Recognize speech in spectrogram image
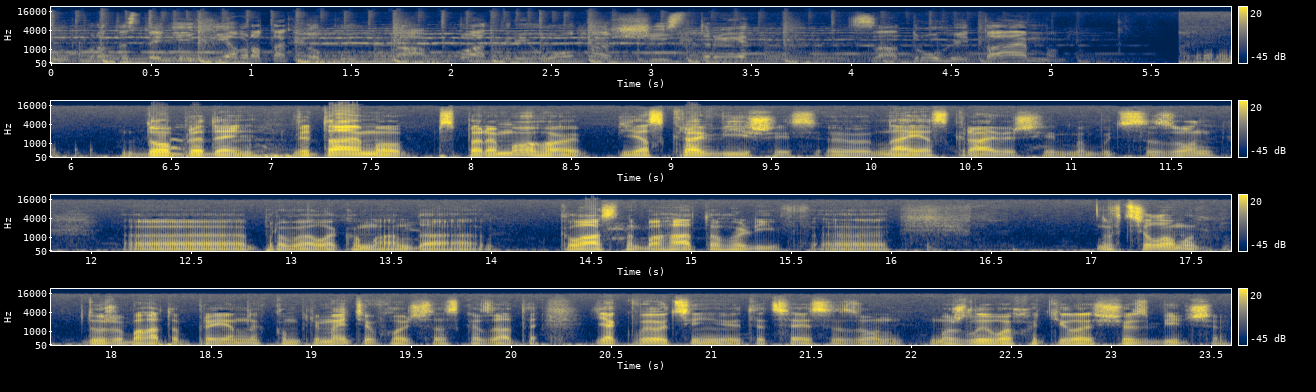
у протистоянні Євро та Кнобут та Патріота 6-3 за другий тайм. Добрий день. Вітаємо з перемогою. Яскравіший, е, найяскравіший, мабуть, сезон е, провела команда. Класно, багато голів. Е, ну, в цілому, дуже багато приємних компліментів, хочеться сказати. Як ви оцінюєте цей сезон? Можливо, хотілося щось більше.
